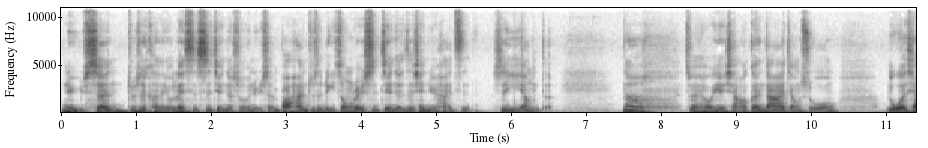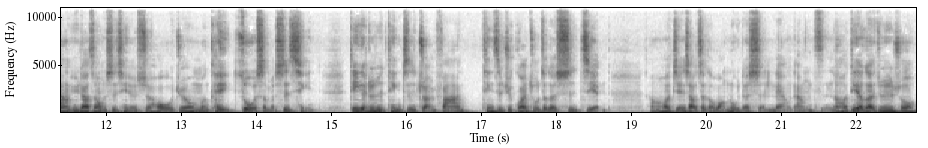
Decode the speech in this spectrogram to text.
女生，就是可能有类似事件的所有女生，包含就是李宗瑞事件的这些女孩子是一样的。那最后也想要跟大家讲说，如果像遇到这种事情的时候，我觉得我们可以做什么事情？第一个就是停止转发，停止去关注这个事件。然后减少这个网络的声量，这样子。然后第二个就是说，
